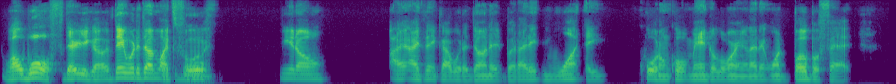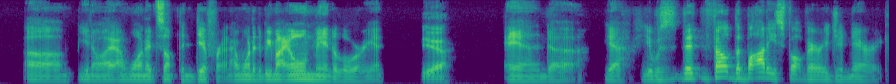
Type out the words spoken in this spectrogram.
well, Wolf. There you go. If they would have done like That's Wolf, funny. you know, I, I think I would have done it, but I didn't want a quote unquote Mandalorian. I didn't want Boba Fett. Um, you know, I, I wanted something different. I wanted to be my own Mandalorian. Yeah. And uh yeah, it was that felt the bodies felt very generic.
